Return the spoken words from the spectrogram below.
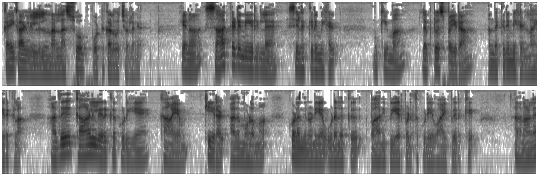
கை கால்களில் நல்லா சோப் போட்டு கழுவ சொல்லுங்கள் ஏன்னா சாக்கடை நீரில் சில கிருமிகள் முக்கியமாக லெப்டோஸ்பைரா அந்த கிருமிகள்லாம் இருக்கலாம். அது காலில் இருக்கக்கூடிய காயம் கீரல் அது மூலமாக குழந்தையினுடைய உடலுக்கு பாதிப்பு ஏற்படுத்தக்கூடிய வாய்ப்பு இருக்குது அதனால்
